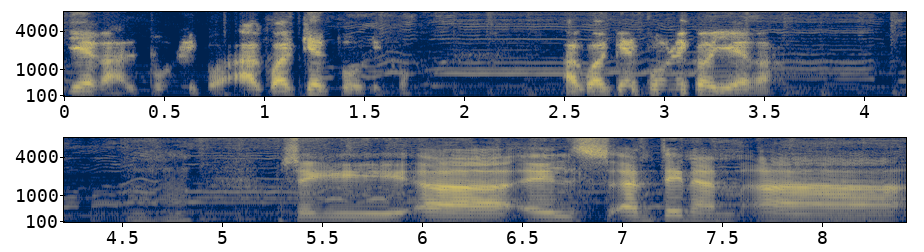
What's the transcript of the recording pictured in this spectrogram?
llega al público, a cualquier público. A cualquier público llega. O sigui, uh, ells entenen uh,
